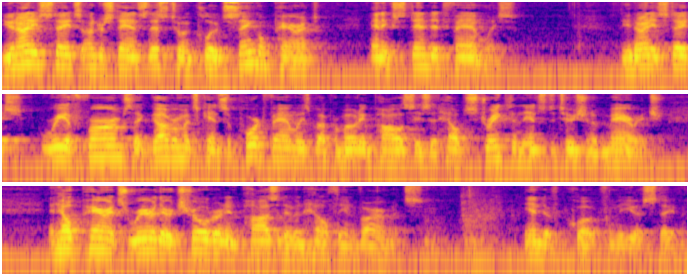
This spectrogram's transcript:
the United States understands this to include single parent and extended families. The United States reaffirms that governments can support families by promoting policies that help strengthen the institution of marriage and help parents rear their children in positive and healthy environments. End of quote from the U.S. statement.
